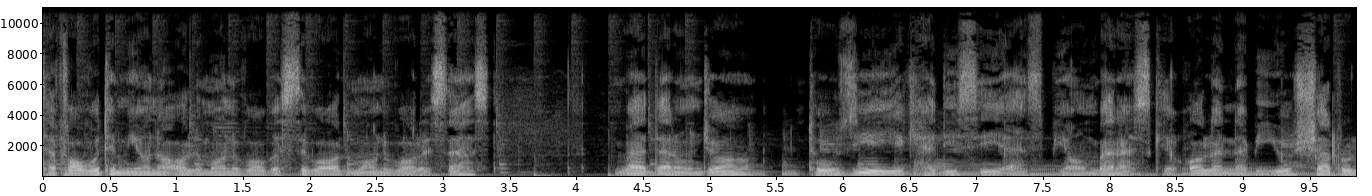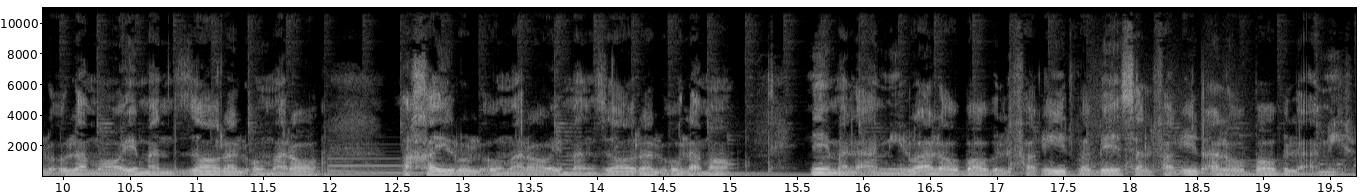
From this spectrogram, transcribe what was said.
تفاوت میان عالمان وابسته و عالمان وارسته است و در اونجا توضیح یک حدیثی از پیامبر است که قال النبی شر العلماء من زار الامراء و خیر الامراء من زار العلماء. نعم الامیر علی باب الفقیر و بیس الفقیر علی باب الامیر.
